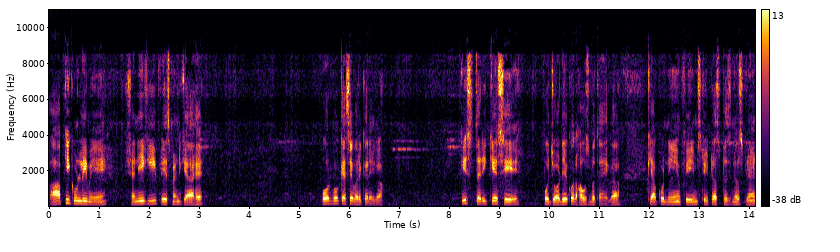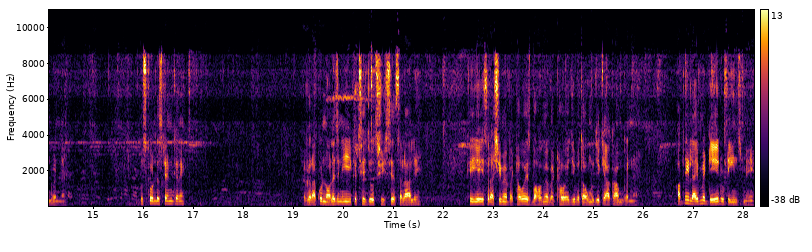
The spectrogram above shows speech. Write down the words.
आपकी कुंडली में शनि की प्लेसमेंट क्या है और वो कैसे वर्क करेगा? किस तरीके से वो जॉडियक और हाउस बताएगा कि आपको name fame status business brand बनना है? उसको अंडरस्टैंड करें। अगर आपको नॉलेज नहीं है, एक अच्छे ज्योतिषी से सलाह लें कि ये इस राशि में बैठा हुआ है, इस भाव में बैठा हुआ है, जी बताओ मुझे क्या काम करना है। अपनी लाइफ में डे रूटीन्स में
